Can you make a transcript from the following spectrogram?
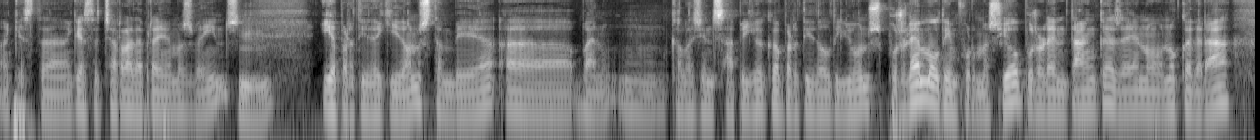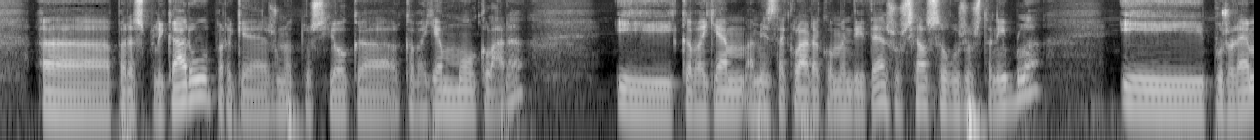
aquesta, aquesta xerrada prèvia amb els veïns mm -hmm. i a partir d'aquí doncs també eh, bueno, que la gent sàpiga que a partir del dilluns posarem molta informació, posarem tanques eh, no, no quedarà eh, per explicar-ho perquè és una actuació que, que veiem molt clara i que veiem, a més de clara, com hem dit, eh, social, segur, sostenible i posarem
